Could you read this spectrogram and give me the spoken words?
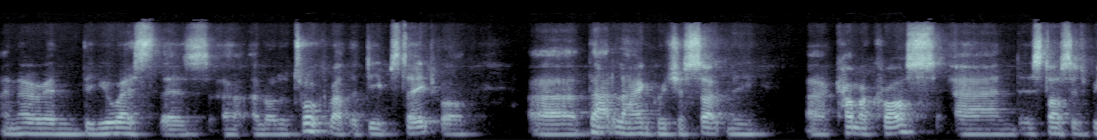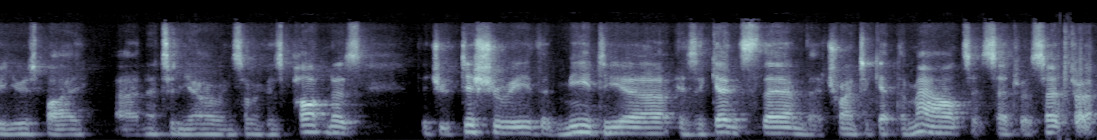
I know in the US there's uh, a lot of talk about the deep state. Well, that language has certainly uh, come across and it started to be used by uh, Netanyahu and some of his partners. The judiciary, the media is against them. They're trying to get them out, etc., etc.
